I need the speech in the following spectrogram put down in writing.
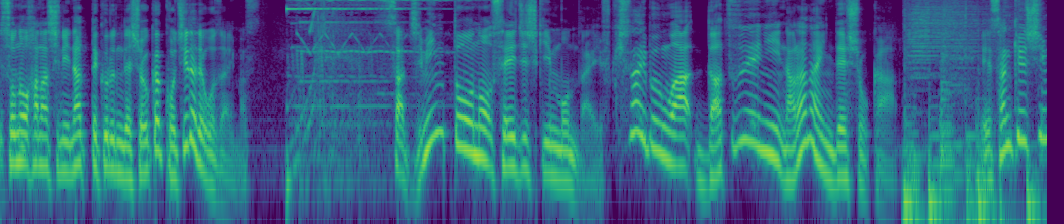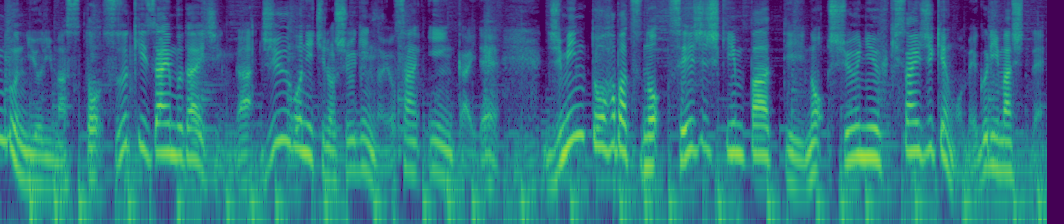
そのお話になってくるんでしょうか。こちらでございますさあ自民党の政治資金問題。不記載分は脱税にならないんでしょうか。産経新聞によりますと鈴木財務大臣が15日の衆議院の予算委員会で自民党派閥の政治資金パーティーの収入不記載事件をめぐりまして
